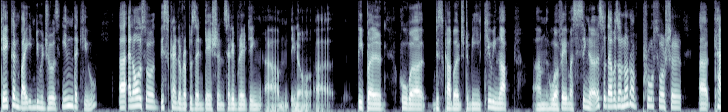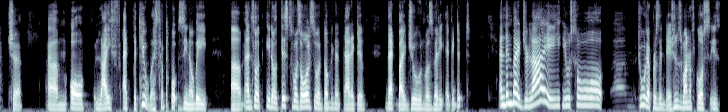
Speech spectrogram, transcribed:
taken by individuals in the queue, uh, and also this kind of representation celebrating um, you know uh, people who were discovered to be queuing up, um, who were famous singers. So there was a lot of pro-social uh, capture um, of life at the queue, I suppose, in a way. Um, and so, you know, this was also a dominant narrative that by June was very evident. And then by July, you saw um, two representations. One, of course, is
